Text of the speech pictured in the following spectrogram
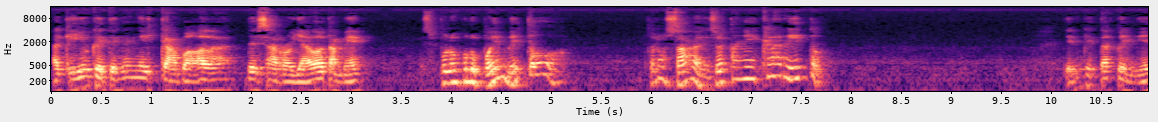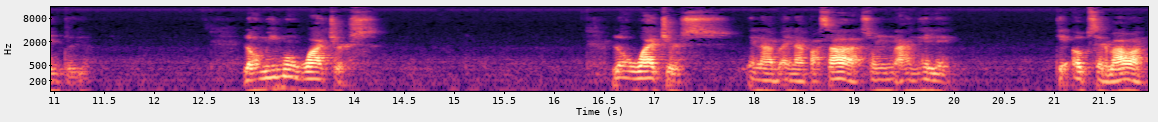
Aquellos que tengan el cabala desarrollado también. Eso lo, lo pueden ver todo. Eso lo saben, eso está bien clarito. Tienen que estar pendientes, los mismos Watchers. Los Watchers en la, pasada son ángeles que observaban,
